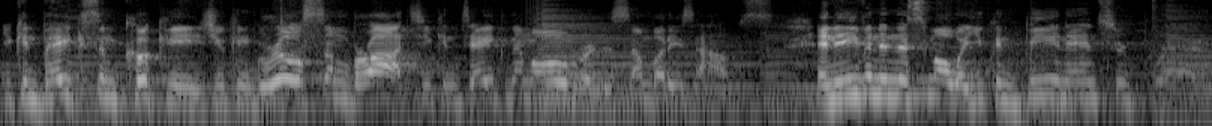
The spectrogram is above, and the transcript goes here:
You can bake some cookies. You can grill some brats. You can take them over to somebody's house. And even in this small way, you can be an answered prayer.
